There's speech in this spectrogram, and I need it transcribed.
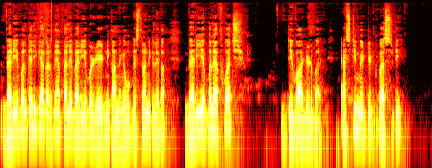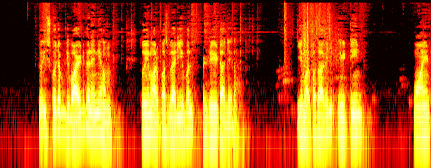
वेरिएबल के लिए क्या करते हैं? पहले वेरिएबल रेट निकालेंगे। वो किस तरह निकलेगा? Variable F H divided by estimated capacity तो इसको जब डिवाइड करेंगे हम तो ये हमारे पास वेरिएबल रेट आ जाएगा। ये हमारे पास आ गया जी एटीन पॉइंट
